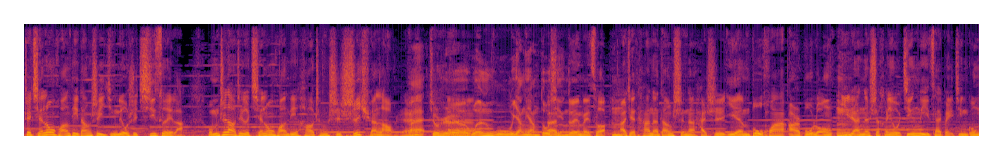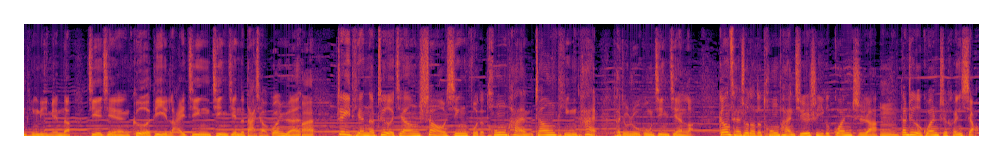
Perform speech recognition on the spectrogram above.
这乾隆皇帝当时已经六十七岁了。我们知道，这个乾隆皇帝号称是十全老人，哎，就是文武样样都行。对，没错。而且他呢，当时呢还是眼不花耳不聋，依然呢是很有精力，在北京宫廷里面呢接见各地来京觐见的大小官员。哎，这一天呢，浙江绍兴府的通判张廷泰他就入宫觐见了。刚才说到的通判其实是一个官职啊，嗯，但这个官职很小，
